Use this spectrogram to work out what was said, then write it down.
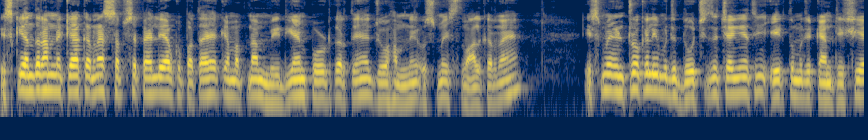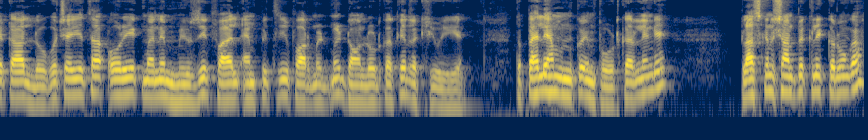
इसके अंदर हमने क्या करना है, सबसे पहले आपको पता है कि हम अपना मीडिया इंपोर्ट करते हैं, जो हमने उसमें इस्तेमाल करना है। इसमें इंट्रो के लिए मुझे दो चीज़ें चाहिए थी। एक तो मुझे कैमटेशिया का लोगो चाहिए था और एक मैंने म्यूज़िक फ़ाइल एम फॉर्मेट में डाउनलोड करके रखी हुई है। तो पहले हम उनको इम्पोर्ट कर लेंगे। प्लस के निशान पर क्लिक करूँगा।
